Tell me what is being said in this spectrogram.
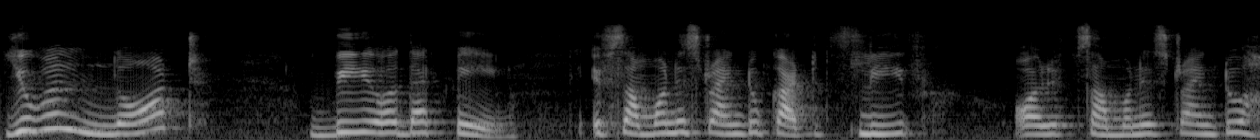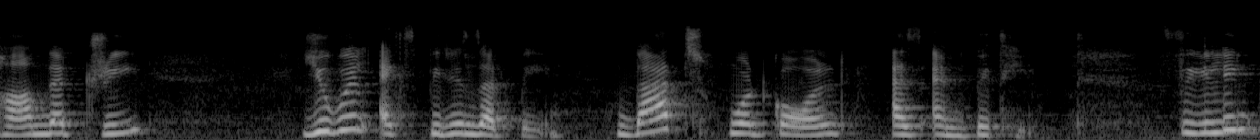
you will not bear that pain. If someone is trying to cut its leaf or if someone is trying to harm that tree, you will experience that pain. That's what called as empathy. Feeling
